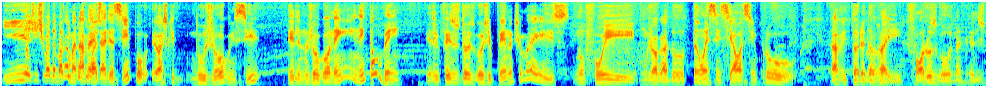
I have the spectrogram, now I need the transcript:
E a gente vai debater Não, um mas na pouquinho mais verdade, assim, pô, eu acho que no jogo em si, ele não jogou nem, nem tão bem. Ele fez os dois gols de pênalti, mas não foi um jogador tão essencial assim pro, pra vitória do Havaí, fora os gols, né? Ele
